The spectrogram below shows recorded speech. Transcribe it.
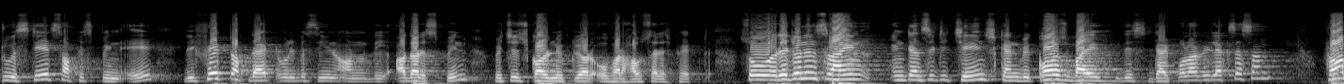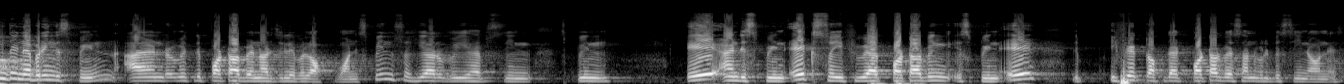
two states of spin A the effect of that will be seen on the other spin which is called nuclear Overhauser effect. So, resonance line intensity change can be caused by this dipolar relaxation from the neighboring spin and with the perturbed energy level of one spin. So, here we have seen spin A and spin X. So, if we are perturbing spin A the effect of that perturbation will be seen on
